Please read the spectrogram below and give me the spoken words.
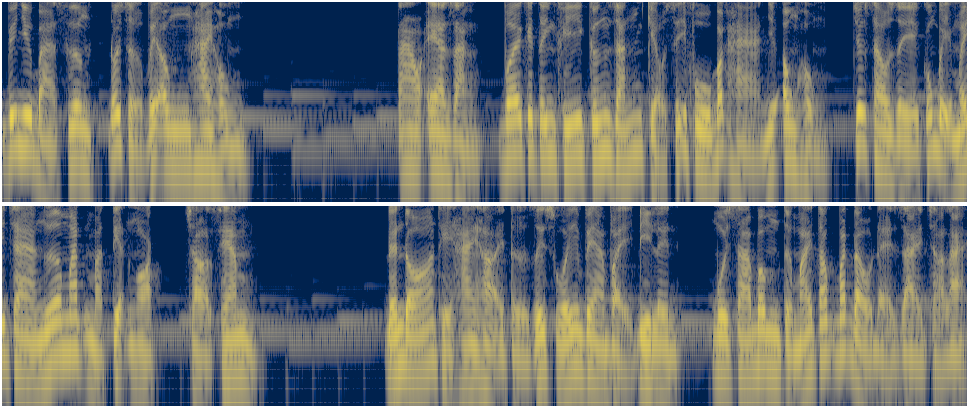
ví như bà sương đối xử với ông hai hùng. Tao e rằng với cái tính khí cứng rắn kiểu sĩ phu bắc hà như ông hùng, trước sau gì cũng bị mấy cha ngứa mắt mà tiện ngọt, chờ xem. Đến đó thì hai hợi từ dưới suối ve vẩy đi lên, mùi xà bông từ mái tóc bắt đầu để dài trở lại,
